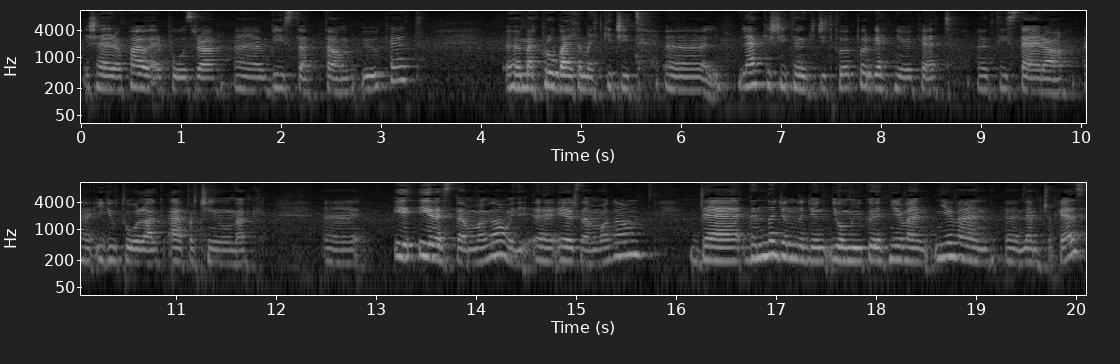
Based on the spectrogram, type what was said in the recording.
és erre a power pose-ra bíztattam őket, megpróbáltam egy kicsit lelkesíteni, kicsit fölpörgetni őket tisztára, így utólag Al Pacino-nak éreztem magam, vagy érzem magam, de, de nagyon-nagyon jól működött, nyilván, nyilván nem csak ez,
